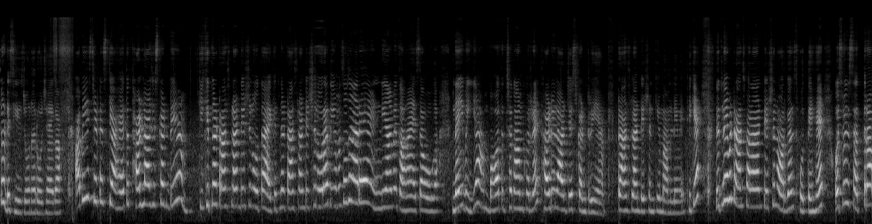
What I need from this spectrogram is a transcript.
तो डिसीज डोनर हो जाएगा। अभी स्टेटस क्या है? तो थर्ड लार्जेस्ट कंट्री है कि कितना ट्रांसप्लांटेशन होता है, कितना ट्रांसप्लांटेशन हो रहा है तो हम सोच हैं इंडिया में कहाँ ऐसा होगा? नहीं भैया, हम बहुत अच्छा काम कर रहे हैं थर्ड लार्जेस्ट कंट्री है ट्रांसप्लांटेशन के मामले में, ठीक है? जितने भी ट्रांसप्लांटेशन ऑर्गन्स होते हैं, उसमें सत्रह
